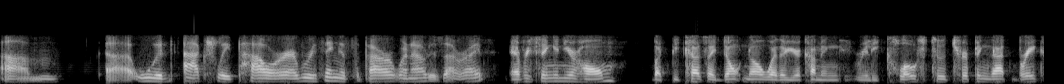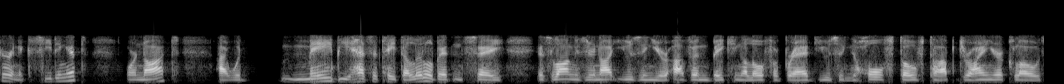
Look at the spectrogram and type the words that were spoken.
um, uh, would actually power everything if the power went out. Is that right? Everything in your home, but because I don't know whether you're coming really close to tripping that breaker and exceeding it or not, I would maybe hesitate a little bit and say, as long as you're not using your oven, baking a loaf of bread, using the whole stove top, drying your clothes,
